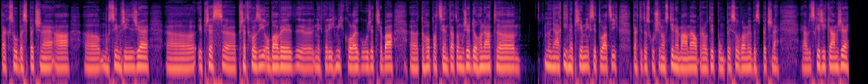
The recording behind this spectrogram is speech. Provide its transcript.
tak jsou bezpečné a musím říct, že i přes předchozí obavy eh, některých mých kolegů, že třeba eh, toho pacienta to může dohnat do nějakých nepříjemných situacích, tak tyto zkušenosti nemáme a opravdu ty pumpy jsou velmi bezpečné. Já vždycky říkám, že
